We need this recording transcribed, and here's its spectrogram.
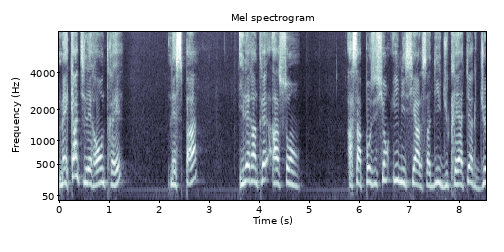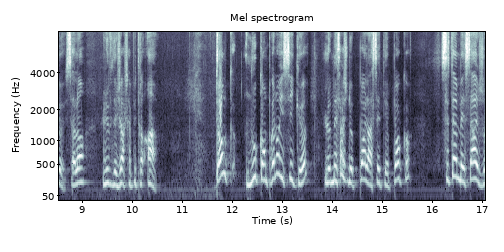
Mais quand il est rentré, n'est-ce pas, il est rentré à, son, à sa position initiale, c'est-à-dire du Créateur Dieu, selon le livre de Jean chapitre 1. Donc, nous comprenons ici que le message de Paul à cette époque, c'est un message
